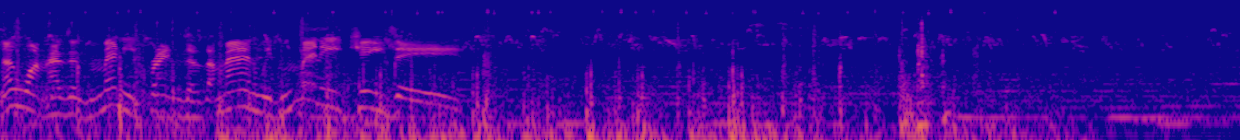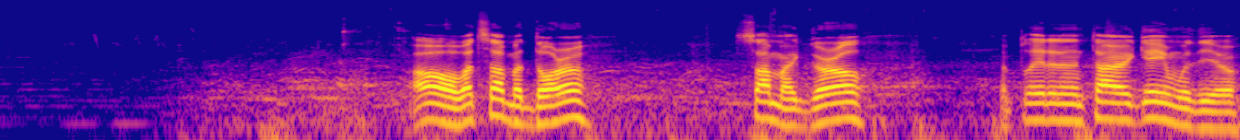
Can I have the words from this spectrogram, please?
No one has as many friends as the man with many cheeses. Oh, what's up, Medora? What's up, my girl? I played an entire game with you.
